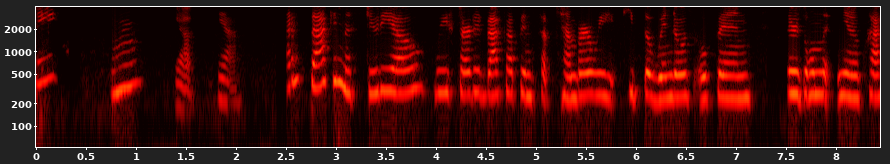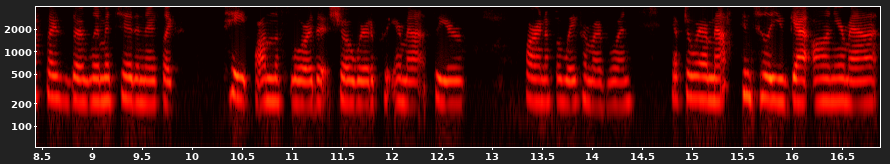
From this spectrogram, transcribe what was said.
Katie? Mhm. Yeah. Yeah. I'm back in the studio. We started back up in September. We keep the windows open. There's only, you know, class sizes are limited and there's like tape on the floor that show where to put your mat so you're far enough away from everyone. You have to wear a mask until you get on your mat.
